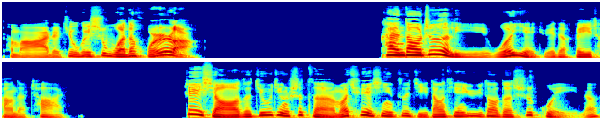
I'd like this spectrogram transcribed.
他妈的就会是我的魂儿了。看到这里，我也觉得非常的诧异。这小子究竟是怎么确信自己当天遇到的是鬼呢？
